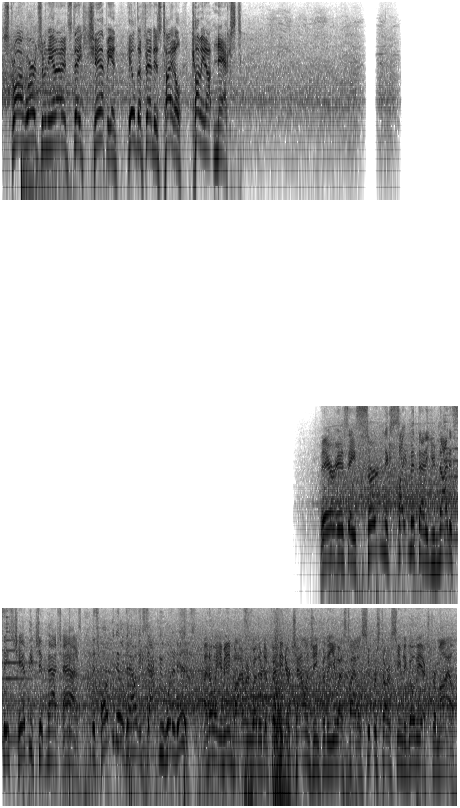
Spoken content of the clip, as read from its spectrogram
Strong words from the United States champion. He'll defend his title coming up next. There is a certain excitement that a United States Championship match has. It's hard to nail down exactly what it is. I know what you mean, Byron. Whether defending or challenging for the U.S. title, superstars seem to go the extra mile.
